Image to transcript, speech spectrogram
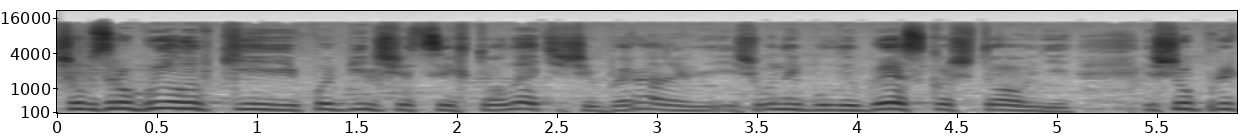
Щоб зробили в Києві побільше цих туалетів чи вбиральні, і щоб вони були безкоштовні. І щоб при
